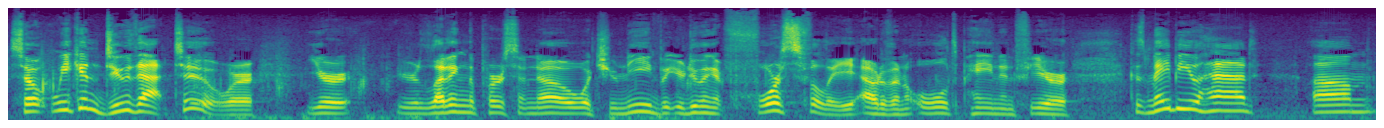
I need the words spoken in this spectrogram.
So we can do that too, where you're you're letting the person know what you need, but you're doing it forcefully out of an old pain and fear, because maybe you had um,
